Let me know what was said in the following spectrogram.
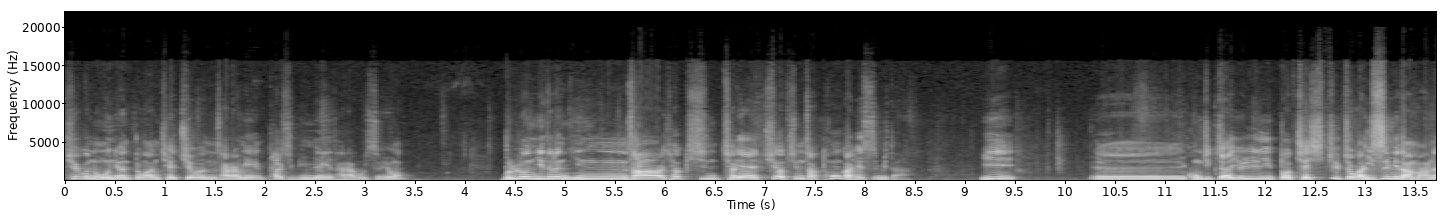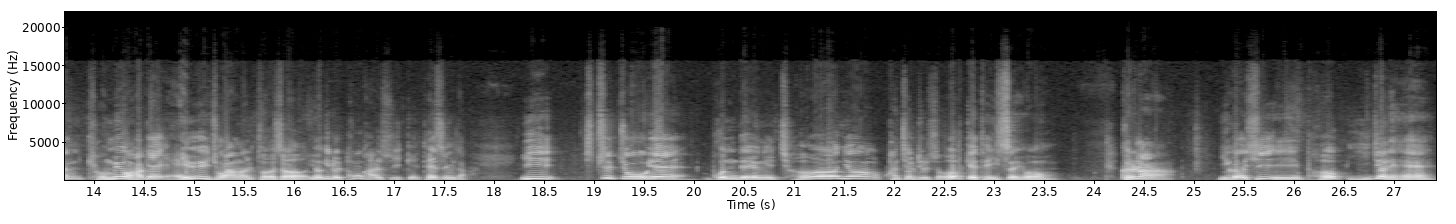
최근 5년 동안 재취업한 사람이 82명에 달하고 있어요. 물론 이들은 인사혁신처의 취업심사 통과했습니다. 이 에, 공직자윤리법 제17조가 있습니다만은 교묘하게 애의 조항을 두어서 여기를 통과할 수 있게 됐습니다. 이 17조의 본 내용이 전혀 관철될 수 없게 돼 있어요. 그러나 이것이 이법 이전에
